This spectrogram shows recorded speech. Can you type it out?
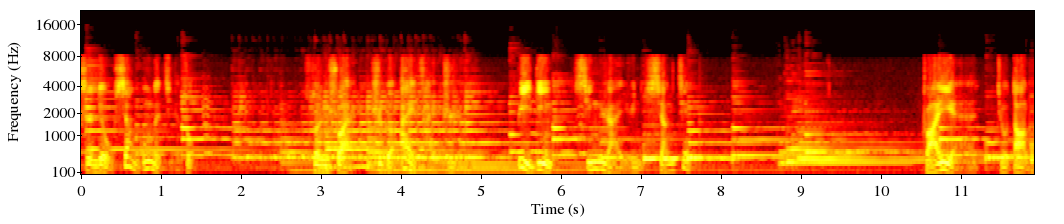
是柳相公的杰作。孙帅是个爱才之人，必定欣然与你相见的。转眼就到了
